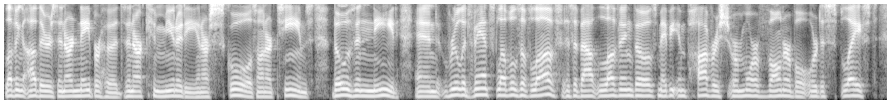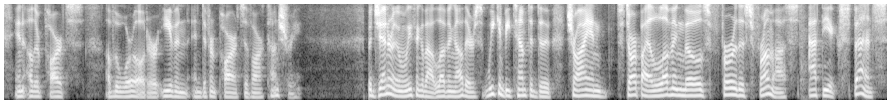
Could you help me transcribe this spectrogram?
loving others in our neighborhoods, in our community, in our schools, on our teams, those in need. And real advanced levels of love is about loving those maybe impoverished or more vulnerable or displaced in other parts of the world or even in different parts of our country. But generally, when we think about loving others, we can be tempted to try and start by loving those furthest from us at the expense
